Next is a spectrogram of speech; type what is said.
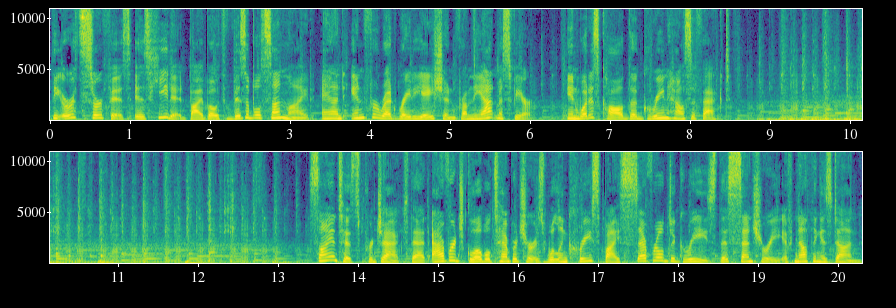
the Earth's surface is heated by both visible sunlight and infrared radiation from the atmosphere, in what is called the greenhouse effect. Scientists project that average global temperatures will increase by several degrees this century if nothing is done,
